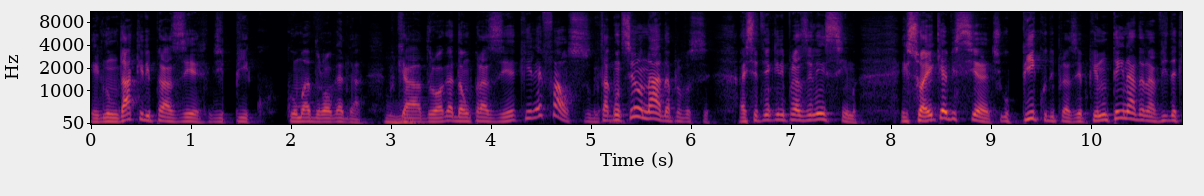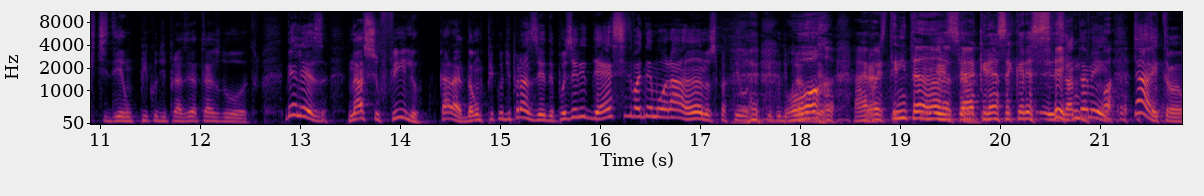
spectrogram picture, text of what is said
Ele não dá aquele prazer de pico como a droga dá. Porque uhum. a droga dá um prazer que ele é falso. Não está acontecendo nada para você. Aí você tem aquele prazer lá em cima. Isso aí que é viciante, o pico de prazer, porque não tem nada na vida que te dê um pico de prazer atrás do outro. Beleza, nasce o filho, cara, dá um pico de prazer. Depois ele desce e vai demorar anos para ter outro pico de prazer. Porra, aí mais 30 anos até a criança crescer. Exatamente. Ah, então,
